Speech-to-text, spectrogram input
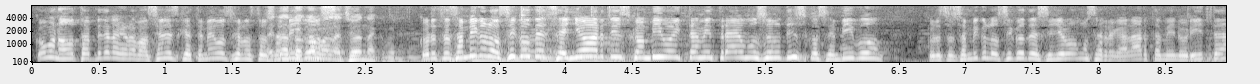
¿Cómo no? También de las grabaciones que tenemos con nuestros amigos. la chona, compadre. Con nuestros amigos los hijos del Señor, disco en vivo y también traemos unos discos en vivo. Con nuestros amigos los hijos del Señor vamos a regalar también ahorita.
